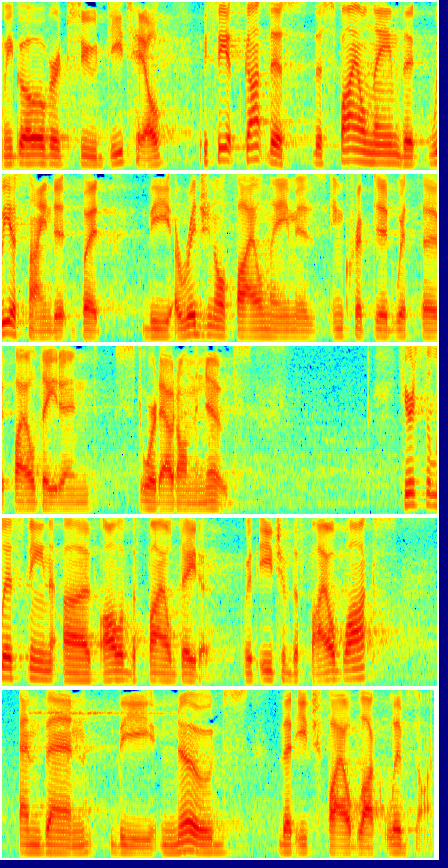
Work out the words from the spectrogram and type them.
we go over to detail, we see it's got this, this file name that we assigned it, but the original file name is encrypted with the file data and stored out on the nodes. Here's the listing of all of the file data with each of the file blocks and then the nodes that each file block lives on.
